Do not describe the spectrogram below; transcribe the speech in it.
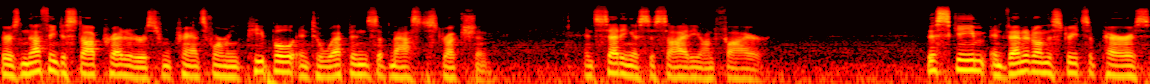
there's nothing to stop predators from transforming people into weapons of mass destruction and setting a society on fire. This scheme, invented on the streets of Paris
